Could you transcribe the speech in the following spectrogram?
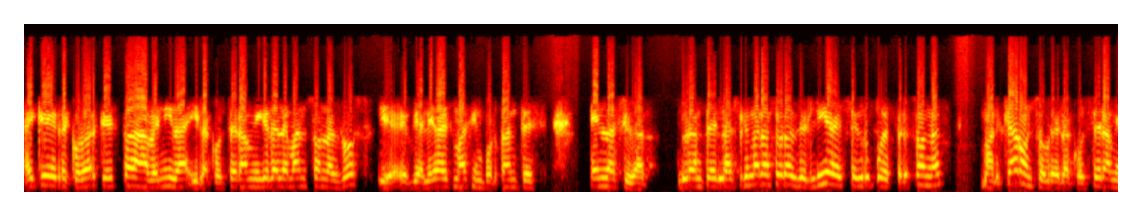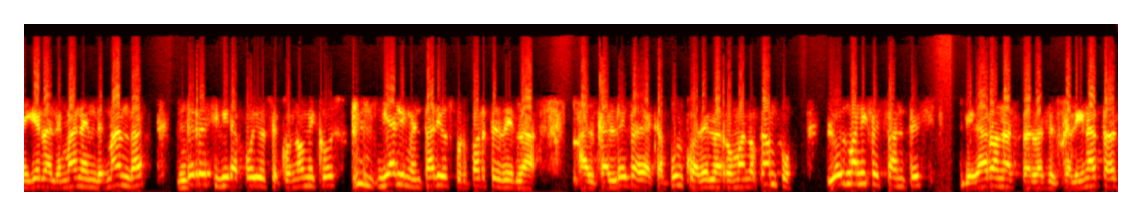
Hay que recordar que esta avenida y la costera Miguel Alemán son las dos eh, vialidades más importantes en la ciudad. Durante las primeras horas del día, este grupo de personas marcharon sobre la costera Miguel Alemán en demanda de recibir apoyos económicos y alimentarios por parte de la alcaldesa de Acapulco, Adela Romano Campo. Los manifestantes llegaron hasta las escalinatas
